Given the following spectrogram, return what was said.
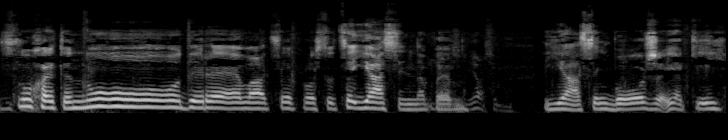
Слухайте, ну дерева, це просто це ясень, напевно. Ясень, Боже, який.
